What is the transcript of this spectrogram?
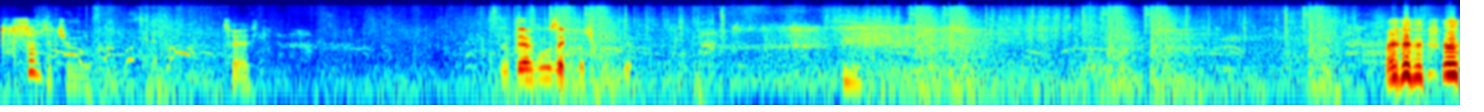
To ty sam zaciągnij. Co jest? No ten wózek chodź kurde.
